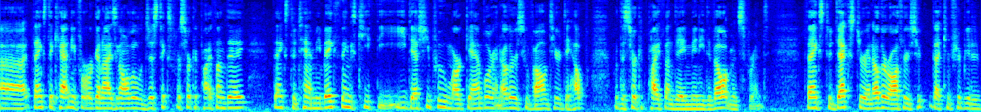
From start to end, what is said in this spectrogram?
Uh, thanks to Kattni for organizing all the logistics for Circuit Python Day. Thanks to Tammy Make Things, Keith the E. Deshipu, Mark Gambler, and others who volunteered to help with the Circuit Python Day mini development sprint. Thanks to Dexter and other authors who, that contributed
